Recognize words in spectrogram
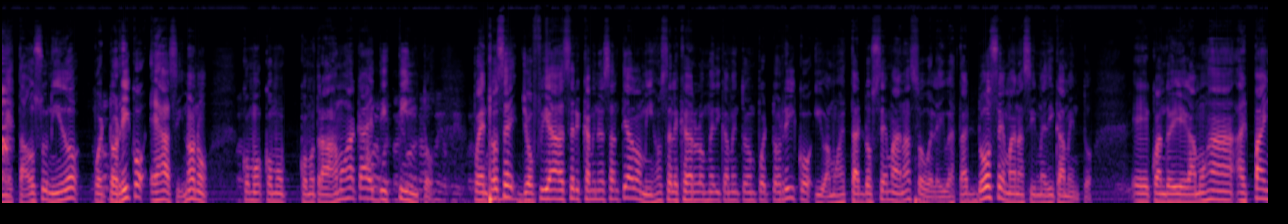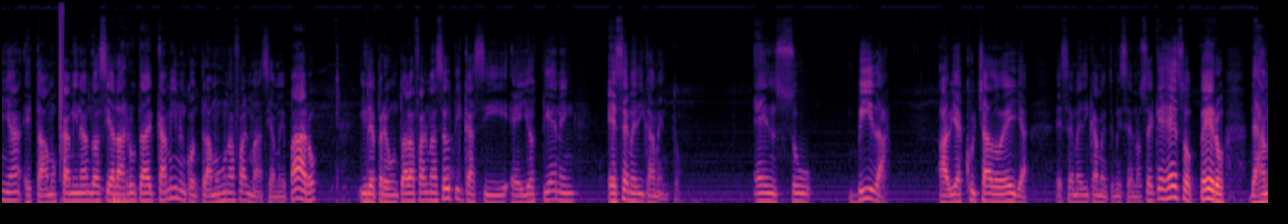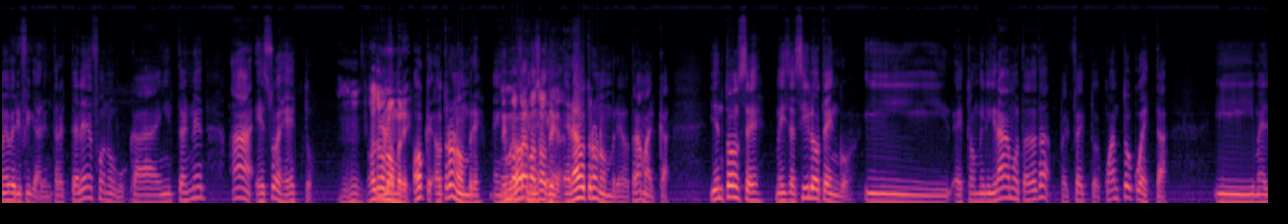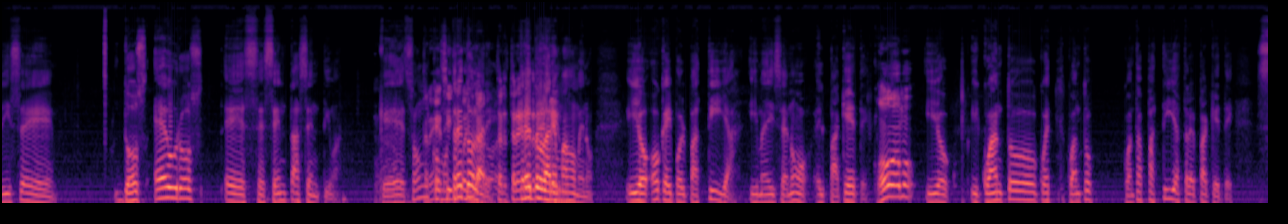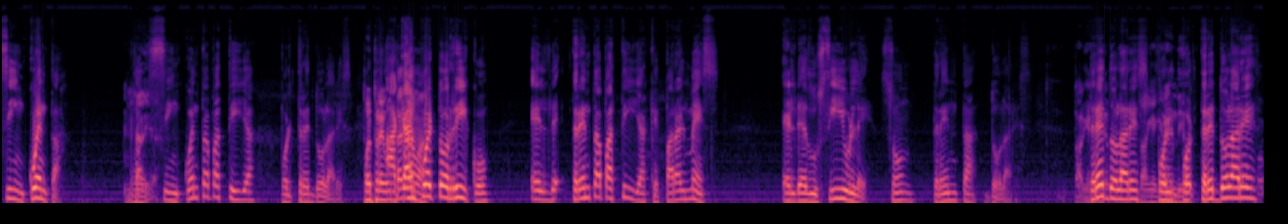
en Estados Unidos, Puerto Rico es así. No, no. Como, como, como trabajamos acá es distinto. Pues entonces yo fui a hacer el Camino de Santiago, a mi hijo se les quedaron los medicamentos en Puerto Rico y vamos a estar dos semanas, sobre le iba a estar dos semanas sin medicamentos. Eh, cuando llegamos a, a España, estábamos caminando hacia la ruta del camino, encontramos una farmacia, me paro y le pregunto a la farmacéutica si ellos tienen ese medicamento. En su vida había escuchado ella ese medicamento. Me dice, no sé qué es eso, pero déjame verificar. Entra el teléfono, busca en internet. Ah, eso es esto. Otro Y yo, nombre. Ok, otro nombre. En Misma farmacéutica. en- era otro nombre, otra marca. Y entonces me dice, sí lo tengo. Y estos miligramos, ta, ta, ta. Perfecto. ¿Cuánto cuesta? Y me dice 2 euros eh, 60 céntimas. Que son como 3 cincuenta, dólares. tres- 3 tres- tres dólares mismo. más o menos. Y yo, ok, por pastilla. Y me dice, no, el paquete. ¿Cómo? Y yo, ¿y cuánto cuesta, cuánto, cuántas pastillas trae el paquete? 50. O sea, diga. 50 pastillas por 3 dólares. Por Acá en más. Puerto Rico, el de 30 pastillas, que es para el mes, el deducible son 30 dólares. Pa' que 3 creen- dólares por, por 3 dólares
